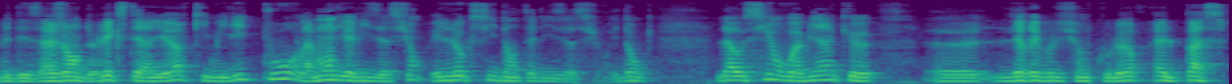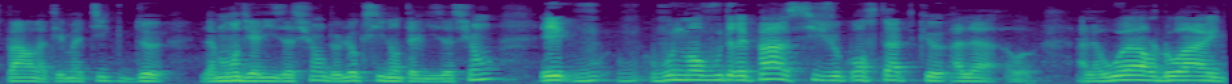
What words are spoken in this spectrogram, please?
mais des agents de l'extérieur qui militent pour la mondialisation et l'occidentalisation. Et donc là aussi, on voit bien que euh, les révolutions de couleur, elles passent par la thématique de la mondialisation, de l'occidentalisation. Et vous, ne m'en voudrez pas si je constate qu'à la, à la Worldwide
